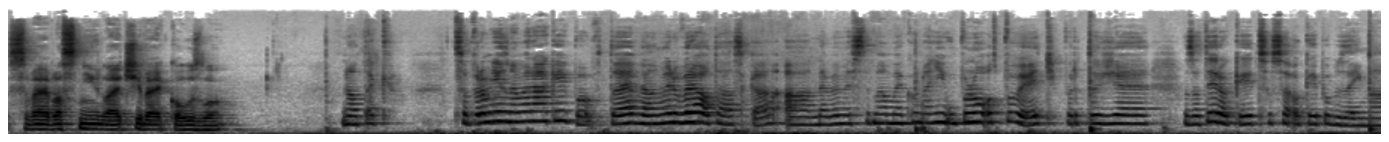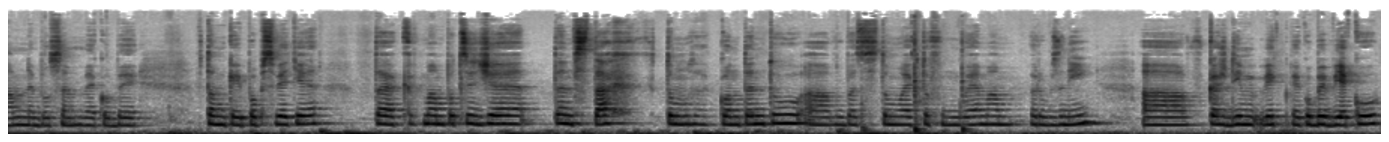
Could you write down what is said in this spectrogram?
své vlastní léčivé kouzlo? No tak co pro mě znamená K-pop? To je velmi dobrá otázka a nevím, jestli mám jako na ní úplnou odpověď, protože za ty roky, co se o K-pop zajímám, nebo jsem jakoby v tom K-pop světě, tak mám pocit, že ten vztah tomu kontentu a vůbec tomu, jak to funguje, mám různý a v každém věk, věku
